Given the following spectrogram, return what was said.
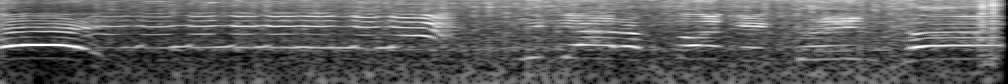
Hey! You got a fucking green card?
